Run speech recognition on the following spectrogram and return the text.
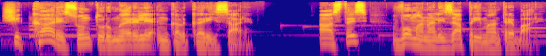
și care sunt urmările încălcării sale? Astăzi vom analiza prima întrebare.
